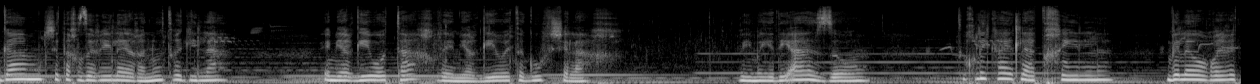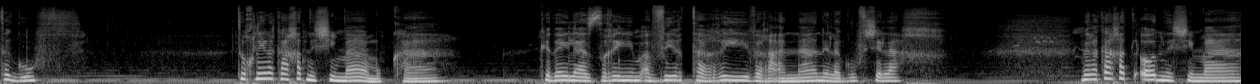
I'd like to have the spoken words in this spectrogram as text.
גם כשתחזרי לערנות רגילה. הם ירגיעו אותך והם ירגיעו את הגוף שלך. ועם הידיעה הזו תוכלי כעת להתחיל ולעורר את הגוף. תוכלי לקחת נשימה עמוקה כדי להזרים אוויר טרי ורענן אל הגוף שלך, ולקחת עוד נשימה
